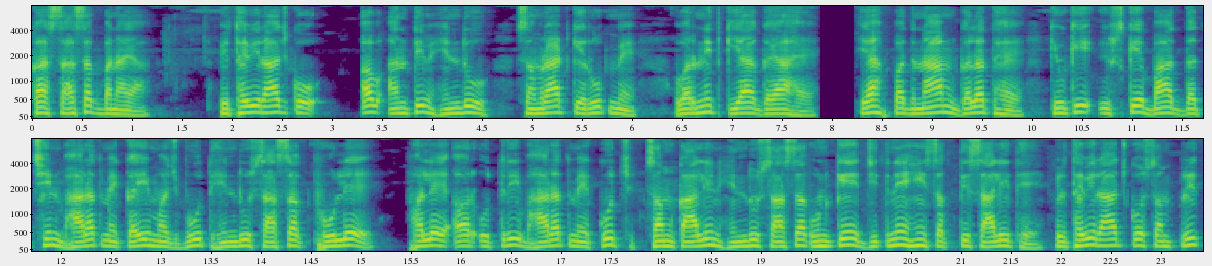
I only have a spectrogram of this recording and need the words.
का शासक बनाया। पृथ्वीराज को अब अंतिम हिंदू सम्राट के रूप में वर्णित किया गया है। यह पदनाम गलत है, क्योंकि उसके बाद दक्षिण भारत में कई मज़बूत हिंदू शासक फूले, फले और उत्तरी भारत में कुछ समकालीन हिंदू शासक उनके जितने ही शक्तिशाली थे। पृथ्वीराज को संप्रीत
